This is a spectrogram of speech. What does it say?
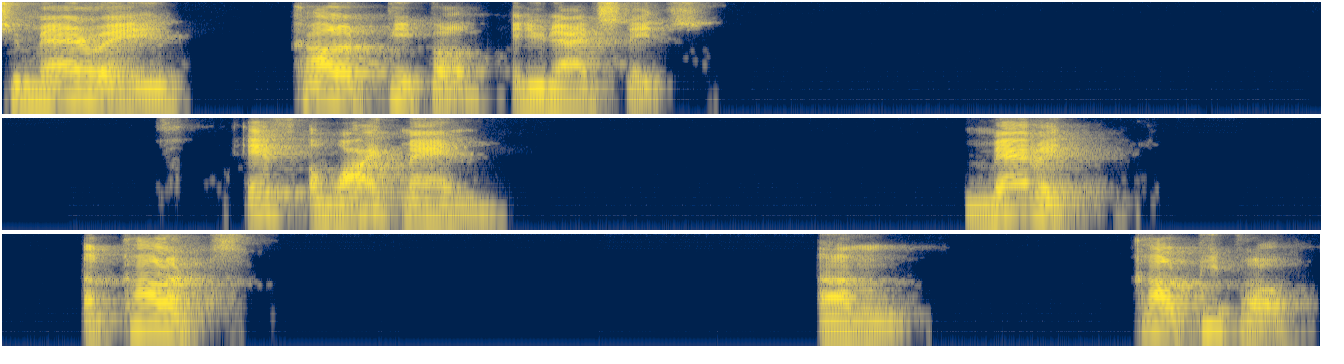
to marry colored people in the United States. If a white man married a colored um, cult people.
